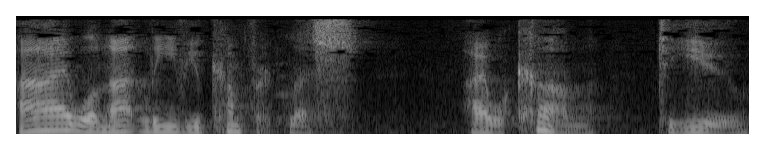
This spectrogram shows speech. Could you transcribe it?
I will not leave you comfortless. I will come to you.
